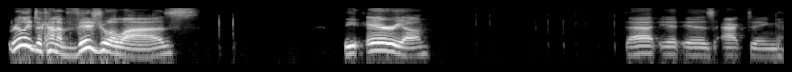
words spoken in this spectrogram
really to kind of visualize the area that it is acting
